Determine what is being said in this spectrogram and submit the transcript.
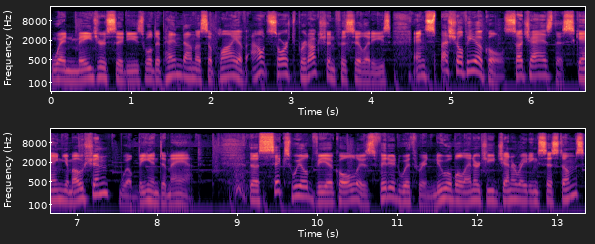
when major cities will depend on the supply of outsourced production facilities and special vehicles such as the Scania Motion will be in demand. The six wheeled vehicle is fitted with renewable energy generating systems,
